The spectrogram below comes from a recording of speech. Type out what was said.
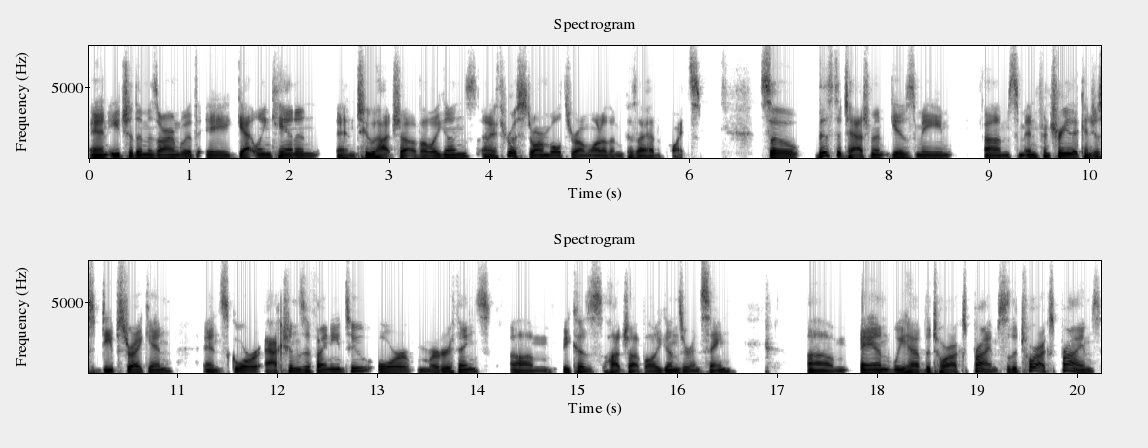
And each of them is armed with a Gatling cannon and two hotshot volley guns. And I threw a storm Stormbolter on one of them because I had the points. So this detachment gives me um, some infantry that can just deep strike in and score actions if I need to, or murder things um, because hotshot volley guns are insane. Um, and we have the Taurox primes. So the Taurox primes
